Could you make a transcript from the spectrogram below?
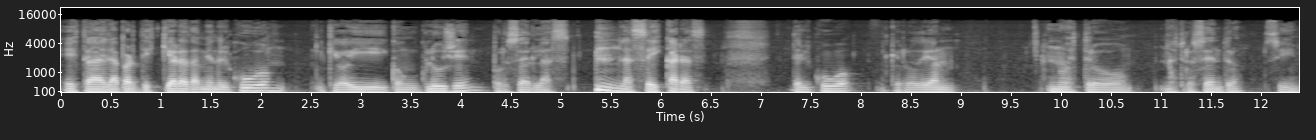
Esta es la parte izquierda también del cubo, que hoy concluye por ser las, las seis caras del cubo que rodean nuestro, nuestro centro. ¿sí?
